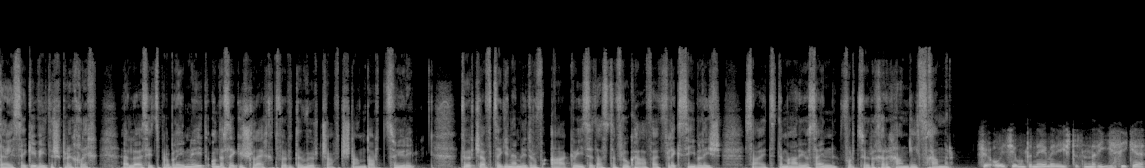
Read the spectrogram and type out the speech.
der sei widersprüchlich. Er löse das Problem nicht und er sei schlecht für den Wirtschaftsstandort Zürich. Die Wirtschaft sei nämlich darauf angewiesen, dass der Flughafen flexibel ist, sagt Mario Sen von Zürcher Handelskammer. Für unsere Unternehmen ist das ein riesiger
